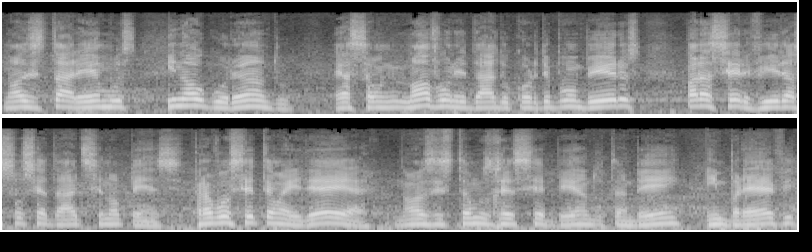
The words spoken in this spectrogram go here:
nós estaremos inaugurando essa nova unidade do Corpo de Bombeiros para servir a sociedade sinopense. Para você ter uma ideia, nós estamos recebendo também, em breve,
